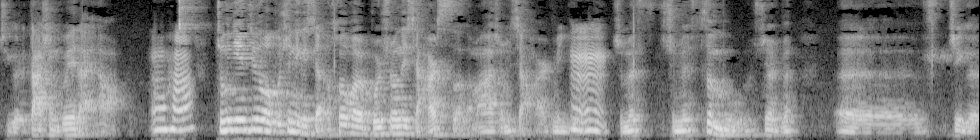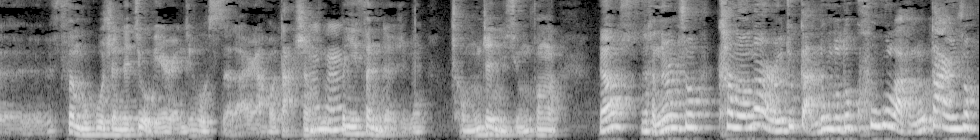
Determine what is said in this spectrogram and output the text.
这个大圣归来啊，嗯哼，中间最后不是那个小后后不是说那小孩死了吗？什么小孩什么嗯嗯什么什么奋不叫什么呃这个奋不顾身的救别人，最后死了，然后大圣嗯就悲愤的什么重振雄风了。然后很多人说看到那儿我就感动的都哭了，很多大人说，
